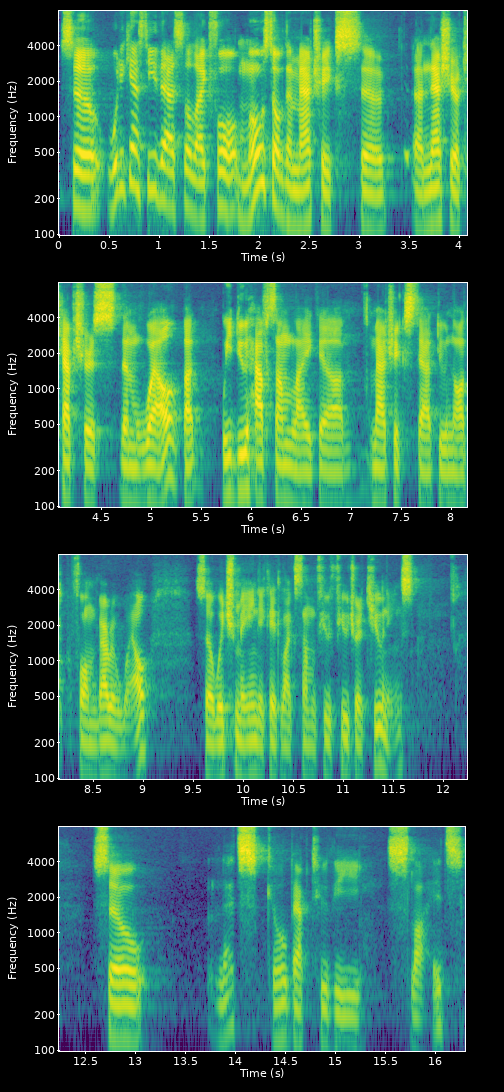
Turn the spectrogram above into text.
So what you can see that, so like for most of the metrics, uh, uh, captures them well, but we do have some like uh, metrics that do not perform very well so which may indicate like some few future tunings. So let's go back to the slides.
